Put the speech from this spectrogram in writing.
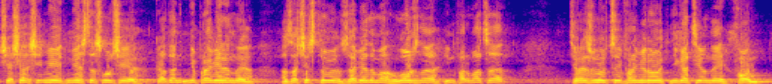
Чаще имеет место случаи, когда непроверенная, а зачастую заведомо ложная информация тиражируется и формирует негативный фон.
